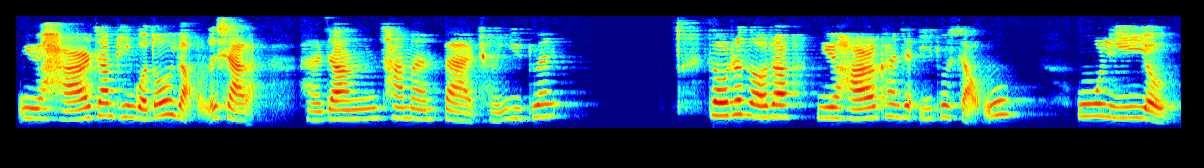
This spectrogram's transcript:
女孩将苹果都摇了下来，还将它们摆成一堆。走着走着，女孩看见一座小屋，屋里有。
